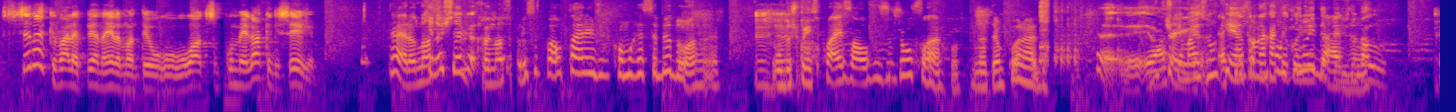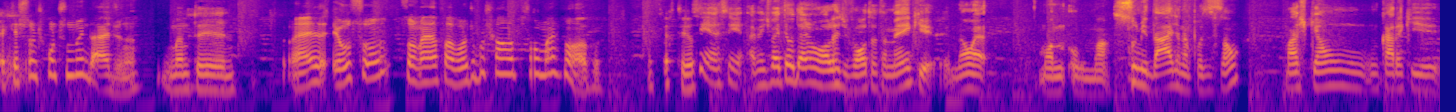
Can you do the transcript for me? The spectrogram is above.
Será que vale a pena ainda manter o- o Watson, por melhor que ele seja? É, era o nosso, não chega- foi o nosso principal Tyrant como recebedor, né? Um dos principais alvos do João Flaco na temporada. É, eu Não acho que é mais um é que entra questão na categoria continuidade, depende do né? valor. É questão de continuidade, né? Manter ele. É, eu sou, sou mais a favor de buscar uma opção mais nova. Com certeza. Sim, assim, a gente vai ter o Darren Waller de volta também, que não é uma, uma sumidade na posição, mas que é um, um cara que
